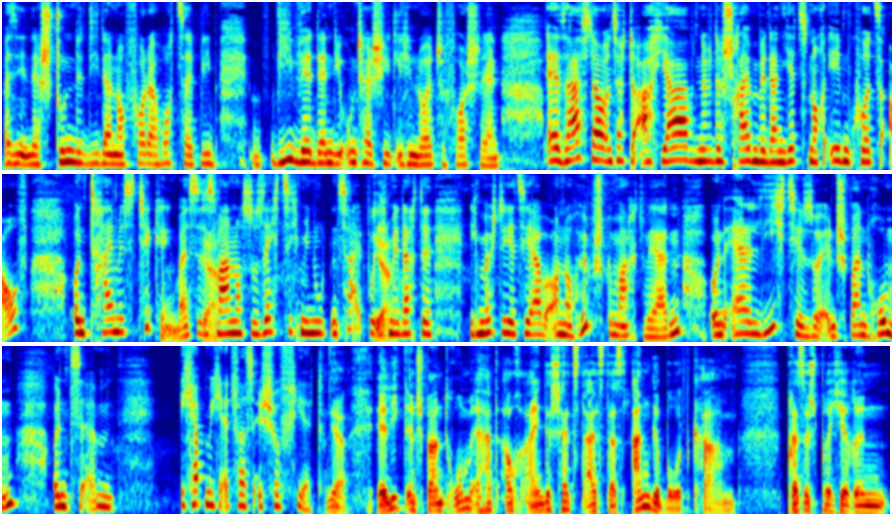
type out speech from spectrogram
weiß nicht, in der Stunde, die da noch vor der Hochzeit blieb, wie wir denn die unterschiedlichen Leute vorstellen. Er saß da und sagte, ach ja, ne, das schreiben wir dann jetzt noch eben kurz auf und time is ticking. Weißt du, es Ja. waren noch so 60 Minuten Zeit, wo Ja. ich mir dachte, ich möchte jetzt hier aber auch noch hübsch gemacht werden und er liegt hier so entspannt rum und ähm, ich habe mich etwas echauffiert. Ja, er liegt entspannt rum. Er hat auch eingeschätzt, als das Angebot kam, Pressesprecherin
